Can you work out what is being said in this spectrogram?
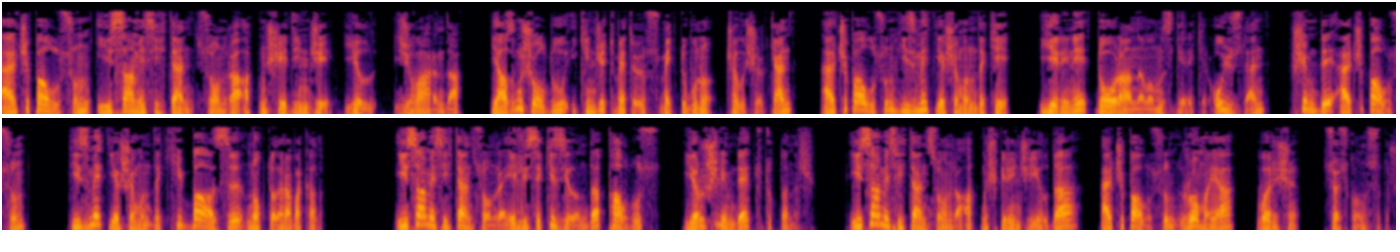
Elçi Pavlus'un İsa Mesih'ten sonra 67. yıl civarında yazmış olduğu 2. Timoteus mektubunu çalışırken Elçi Pavlus'un hizmet yaşamındaki yerini doğru anlamamız gerekir. O yüzden şimdi Elçi Pavlus'un hizmet yaşamındaki bazı noktalara bakalım. İsa Mesih'ten sonra 58 yılında Pavlus Yaruşilim'de tutuklanır. İsa Mesih'ten sonra 61. yılda Elçi Pavlus'un Roma'ya varışı söz konusudur.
